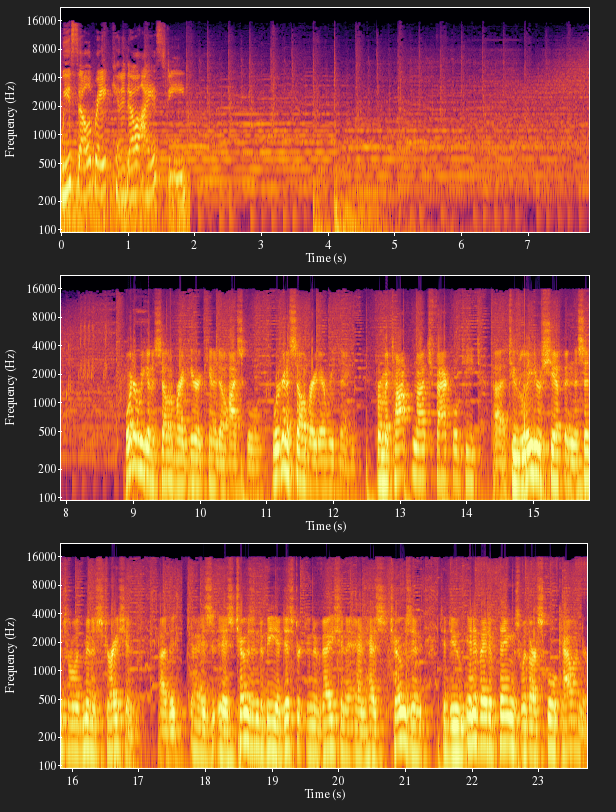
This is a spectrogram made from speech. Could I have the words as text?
We celebrate Kennedale ISD. What are we going to celebrate here at Kennedale High School? We're going to celebrate everything from a top-notch faculty uh, to leadership in the central administration uh, that has, has chosen to be a district innovation and has chosen to do innovative things with our school calendar.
